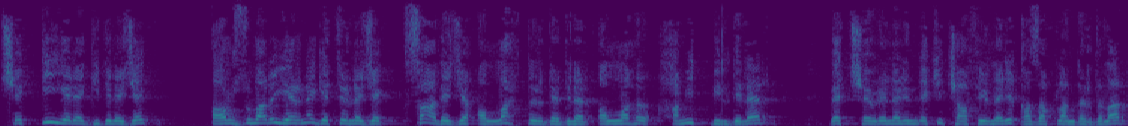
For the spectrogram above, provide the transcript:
çektiği yere gidilecek, arzuları yerine getirilecek sadece Allah'tır dediler. Allah'ı hamid bildiler ve çevrelerindeki kafirleri gazaplandırdılar.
